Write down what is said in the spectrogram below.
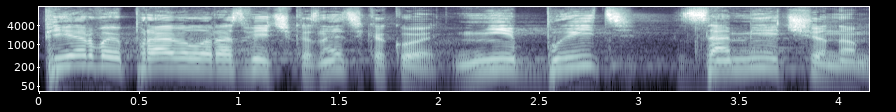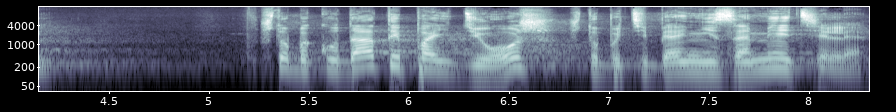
Первое правило разведчика, знаете какое? Не быть замеченным. Чтобы куда ты пойдешь, чтобы тебя не заметили.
